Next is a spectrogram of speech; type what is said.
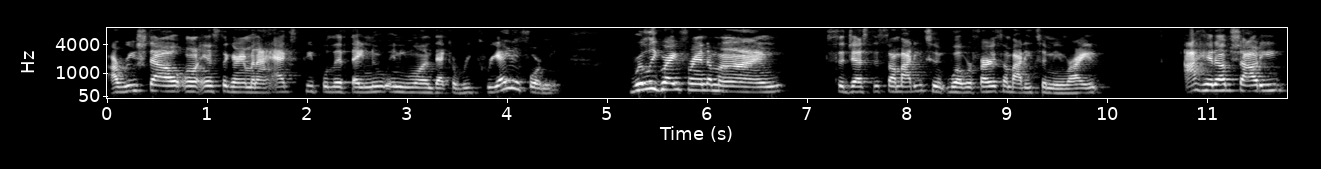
I reached out on Instagram and I asked people if they knew anyone that could recreate it for me. Really great friend of mine suggested somebody to, well, referred somebody to me, right? I hit up Shouty,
